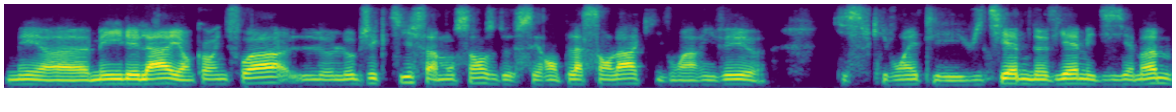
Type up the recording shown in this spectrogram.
Mais, euh, mais il est là et encore une fois, l'objectif, à mon sens, de ces remplaçants-là qui vont arriver, qui, vont être les huitième, neuvième et dixième hommes,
